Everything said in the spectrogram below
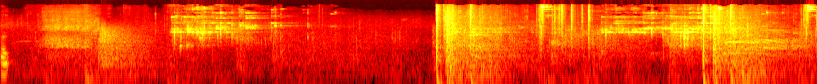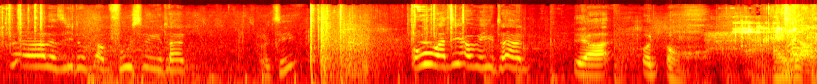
Oh. Das sieht doch am Fuß wehgetan. Und sie? Oh, hat sich auch wehgetan. Ja, und... Oh. Alter.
